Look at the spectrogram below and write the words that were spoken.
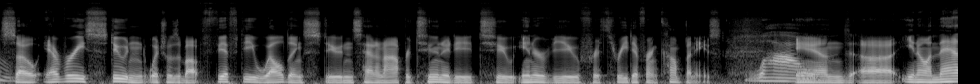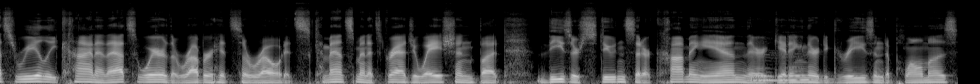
So every student, which was about 50 welding students, had an opportunity to interview for three different companies. Wow. And uh, you know, and that's really kind of that's where the rubber hits the road. It's commencement, it's graduation, but these are students that are coming in, they're getting their degrees and diplomas,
